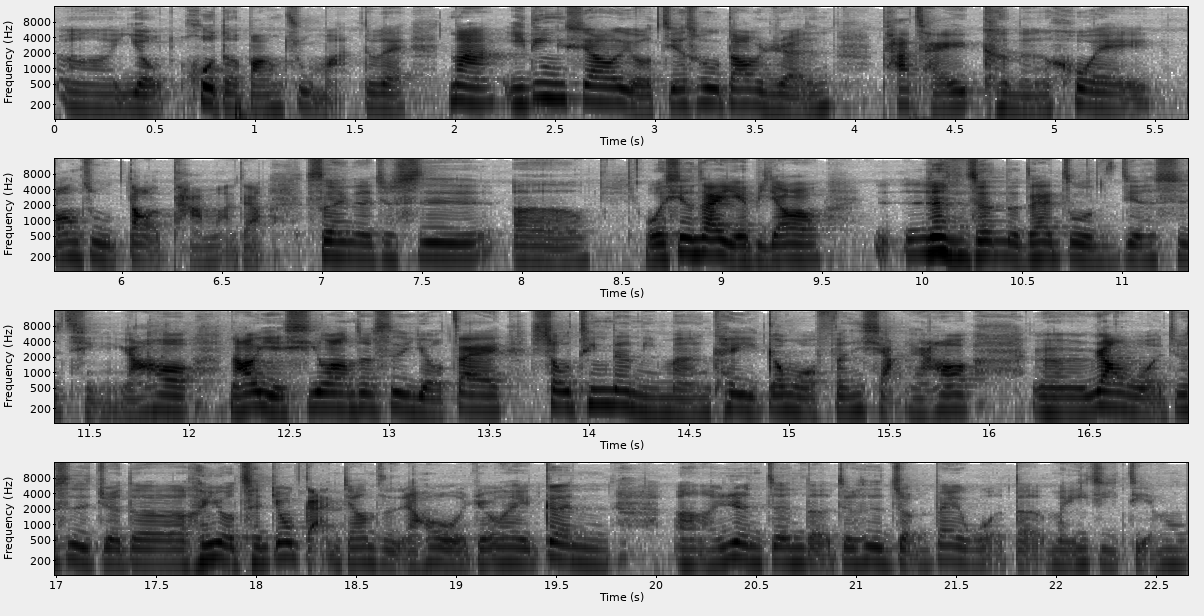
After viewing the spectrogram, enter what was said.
嗯有获得帮助嘛，对不对？那一定是要有接触到人，他才可能会帮助到他嘛，这样。所以呢，就是呃。我现在也比较认真的在做这件事情，然后，然后也希望就是有在收听的你们可以跟我分享，然后，呃，让我就是觉得很有成就感这样子，然后我就会更，呃，认真的就是准备我的每一集节目。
